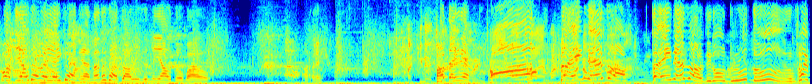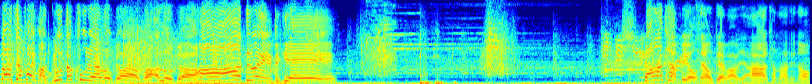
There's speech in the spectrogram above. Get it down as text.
ကိုကတယောက်တည်းပဲရိုက်ခံနေရနောက်တစ်ခါကြာလို့နှစ်ယောက်တော့ပါတော့ဟာပဲအခင်းနဲ့ဘာတိုင်းလဲအော်တိုင်းနေဆိုတော့တိုင်းနေဆိုတော့ဒီလို group သူ5ပါချက်5 မှာ group တစ်ခုတည်းလို့ပြောတာကွာအဲ့လိုပြောတာဟာသူတို့တကယ်ကောင်းလာခံပေးအောင်လည်းဟုတ်ကဲ့ပါဗျာခဏလေးနော်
